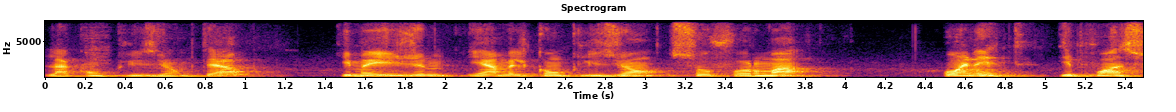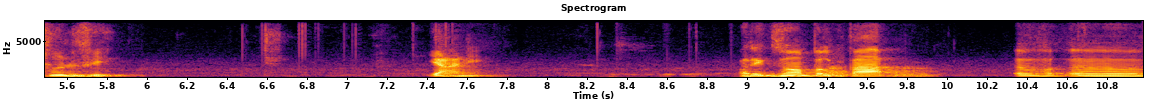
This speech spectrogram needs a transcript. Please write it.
لا كونكلوزيون نتاعو كيما يجم يعمل كونكلوزيون سو فورما بوانيت دي بوان سولفي يعني par exemple قا euh,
